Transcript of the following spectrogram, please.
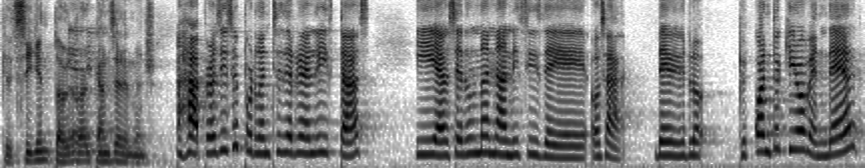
Que siguen todavía al alcance de mucho. Ajá, pero sí es importante ser realistas y hacer un análisis de, o sea, de lo, cuánto quiero vender,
